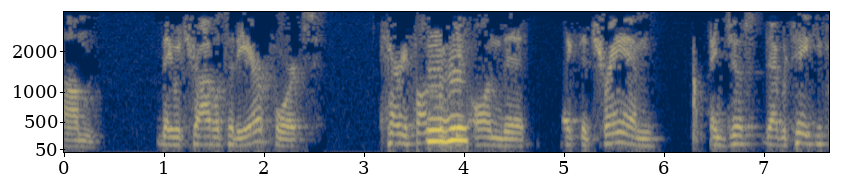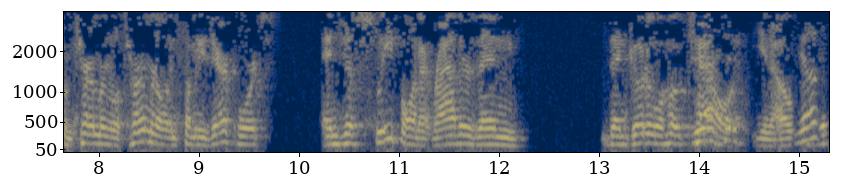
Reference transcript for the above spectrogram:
um, they would travel to the airports. Terry Funk Mhm. would get on the like the tram and just that would take you from terminal to terminal in some of these airports and just sleep on it rather than than go to a hotel. Yep. You know, Yep.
